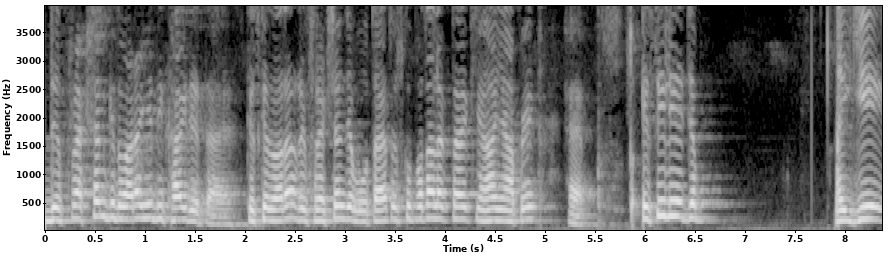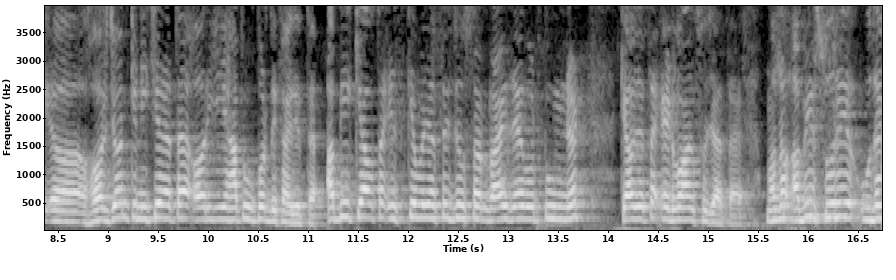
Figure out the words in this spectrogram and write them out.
रिफ्रैक्शन के द्वारा ये दिखाई देता है। किसके द्वारा? रिफ्रैक्शन जब होता है तो इसको पता लगता है कि हाँ यहाँ पे है। तो इसीलिए जब ये हॉर्जोन के नीचे रहता है और ये यहाँ पे ऊपर दिखाई देता है। अब ये क्या होता है? इसके वजह से जो सनराइज है वो टू मिनट क्या हो जाता है? एडवांस हो जाता है। मतलब अभी सूर्य उदय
